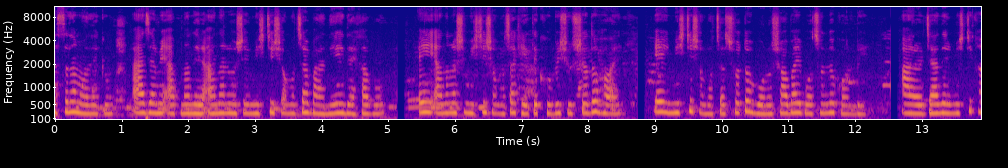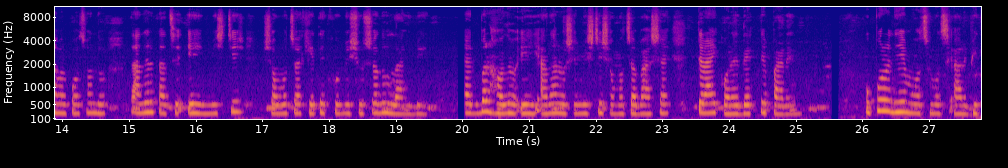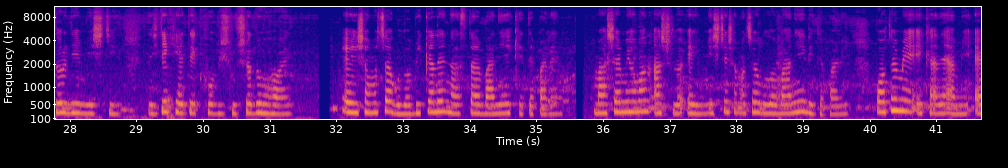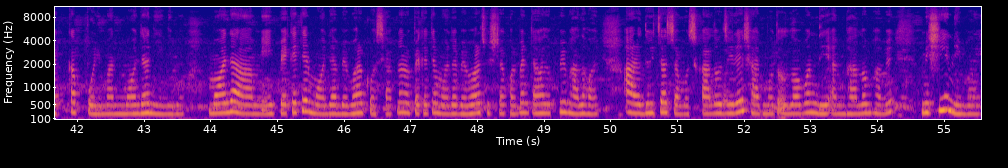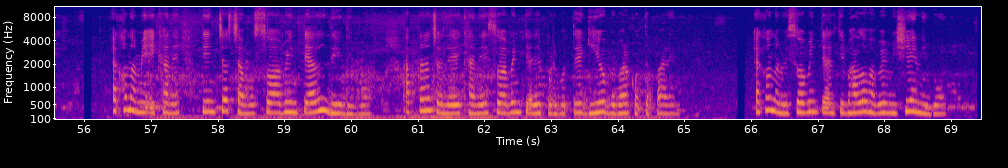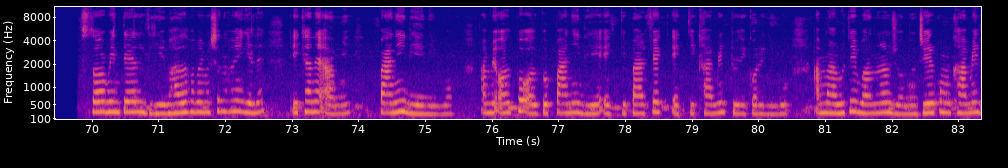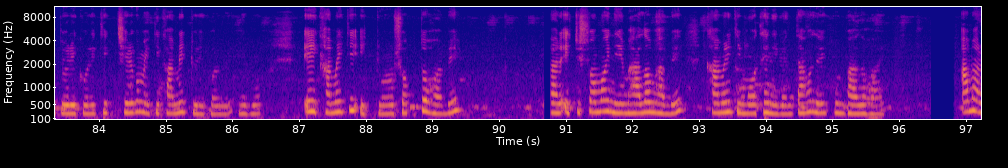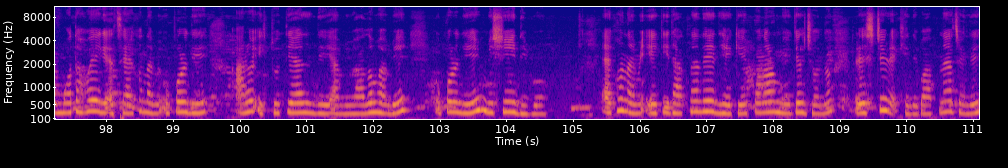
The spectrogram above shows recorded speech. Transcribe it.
আসসালামু আলাইকুম। আজ আমি আপনাদের আনারসের মিষ্টি সমোসা বানিয়ে দেখাবো। এই আনারস মিষ্টি সমোসা খেতে খুবই সুস্বাদু হয়। এই মিষ্টি সমোসা ছোট, বড় সবাই পছন্দ করবে। আর যাদের মিষ্টি খাবার পছন্দ, তাদের কাছে এই মিষ্টি সমোসা খেতে খুবই সুস্বাদু লাগবে। একবার হলেও এই আনারসের মিষ্টি সমোসা বাসায় ট্রাই করে দেখতে পারেন। উপর দিয়ে মচমচে আর ভিতর দিয়ে মিষ্টি যেটি খেতে খুবই সুস্বাদু হয়। এই সমস্যাগুলো বিকালের নাস্তা বানিয়ে খেতে পারেন। বাসায় মেহমান আসলো, এই মিষ্টি সমস্যাগুলো বানিয়ে দিতে পারে। প্রথমে এখানে আমি এক কাপ পরিমাণ ময়দা নিয়ে নিব। ময়দা আমি প্যাকেটের ময়দা ব্যবহার করছি। আপনারা প্যাকেটের ময়দা ব্যবহার চেষ্টা করবেন, তাহলে খুবই ভালো হয়। আর দুই চার চামচ কালো জিরে, স্বাদ মতো লবণ দিয়ে আমি ভালোভাবে মিশিয়ে নিব। এখন আমি এখানে তিন চার চামচ সয়াবিন তেল দিয়ে দিব। আপনারা চলে এখানে সয়াবিন তেলের পরিবর্তে ঘিও ব্যবহার করতে পারেন। এখন আমি সয়াবিন তেলটি ভালোভাবে মিশিয়ে নিব। সয়াবিন তেল দিয়ে ভালোভাবে মেশানো হয়ে গেলে এখানে আমি পানি দিয়ে নিব। আমি অল্প অল্প পানি দিয়ে একটি পারফেক্ট একটি খামির তৈরি করে নিব। আমার রুটি বানানোর জন্য যেরকম খামির তৈরি করি, ঠিক সেরকম একটি খামির তৈরি করে নিব। এই খামিরটি একটু শক্ত হবে আর একটু সময় নিয়ে ভালোভাবে খামিরটি মথে নেবেন তাহলে খুব ভালো হয়। আমার মতা হয়ে গেছে, এখন আমি উপর দিয়ে আরও একটু তেল দিয়ে আমি ভালোভাবে উপর দিয়ে মিশিয়ে দিব। এখন আমি এটি ঢাকনা দিয়ে ঢেকে পনেরো মিনিটের জন্য রেস্টে রেখে দেব। আপনারা চাইলে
